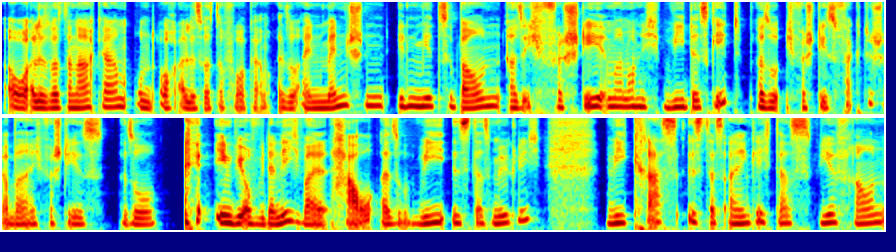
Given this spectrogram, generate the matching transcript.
auch alles, was danach kam und auch alles, was davor kam. Also einen Menschen in mir zu bauen. Also ich verstehe immer noch nicht, wie das geht. Also ich verstehe es faktisch, aber ich verstehe es also irgendwie auch wieder nicht, weil how? Also wie ist das möglich? Wie krass ist das eigentlich, dass wir Frauen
